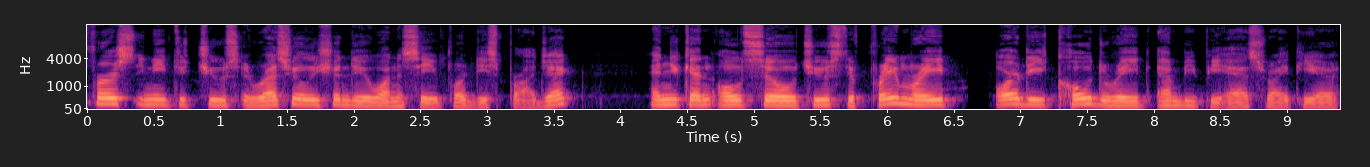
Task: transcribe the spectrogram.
first, you need to choose a resolution that you want to save for this project. And you can also choose the frame rate or the code rate Mbps right here.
